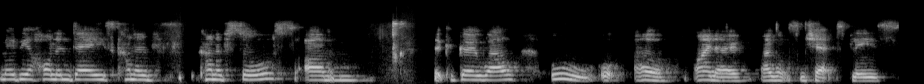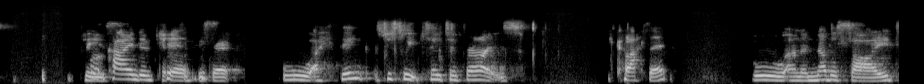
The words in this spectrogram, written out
maybe a hollandaise kind of kind of sauce um, that could go well. Ooh, oh, oh, I know. I want some chips, please. Please. What kind of Chips would be chips? great. Oh, I think it's just sweet potato fries. Classic. Oh, and another side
